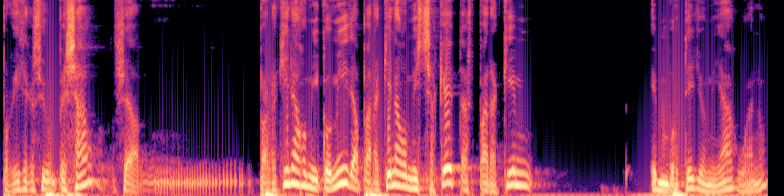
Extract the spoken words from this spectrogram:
Porque dice que soy un pesado. O sea, ¿para quién hago mi comida? ¿Para quién hago mis chaquetas? ¿Para quién embotello mi agua, ¿no?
